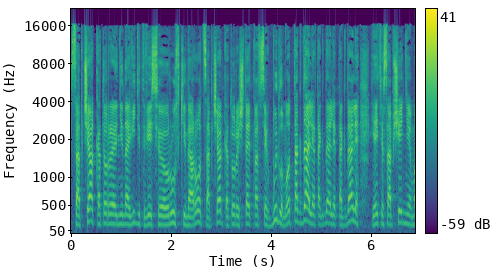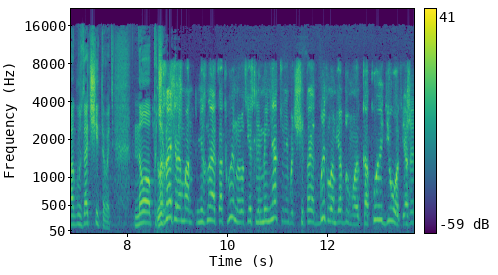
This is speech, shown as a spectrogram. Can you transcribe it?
Собчак, которая ненавидит весь русский народ, Собчак, который считает нас всех быдлом, вот так далее, так далее, так далее. Я эти сообщения могу зачитывать. Но почему... Вы знаете, Роман, не знаю, как вы, но вот если меня кто-нибудь считает быдлом, я думаю, какой идиот. Я же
